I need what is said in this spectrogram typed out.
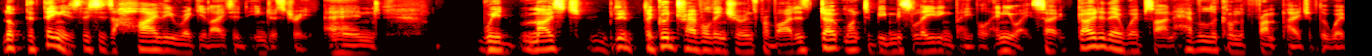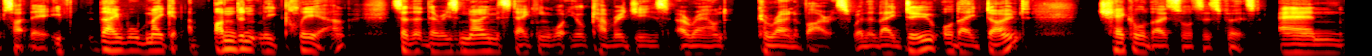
Look, the thing is, this is a highly regulated industry and we most the good travel insurance providers don't want to be misleading people anyway so go to their website and have a look on the front page of the website there if they will make it abundantly clear so that there is no mistaking what your coverage is around coronavirus whether they do or they don't check all those sources first. And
